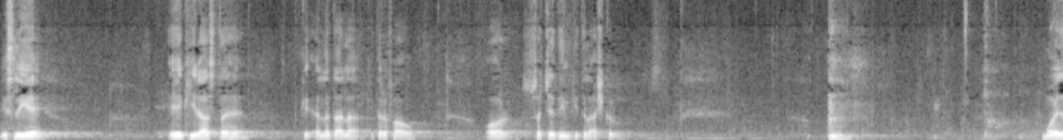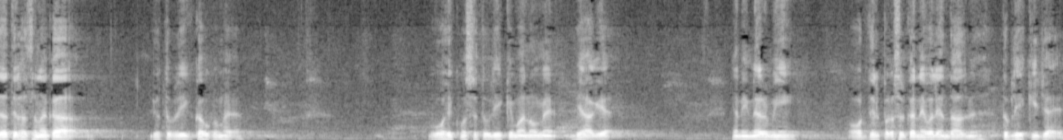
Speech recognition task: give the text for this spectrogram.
اس لیے ایک ہی راستہ ہے کہ اللہ تعالیٰ کی طرف آؤ اور سچے دین کی تلاش کرو۔ معزت الحسنہ کا جو تبلیغ کا حکم ہے وہ حکمت سے تبلیغ کے معنوں میں بھی آ گیا۔ یعنی نرمی اور دل پر اثر کرنے والے انداز میں تبلیغ کی جائے۔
